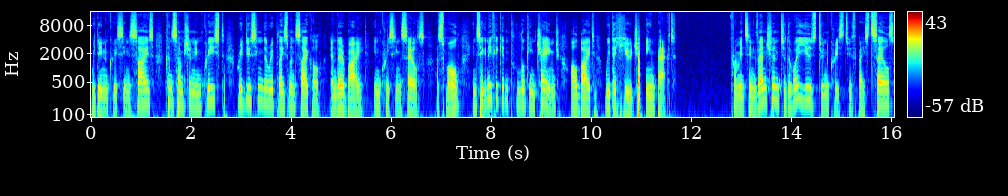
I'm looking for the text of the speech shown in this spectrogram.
With the increase in size, consumption increased, reducing the replacement cycle and thereby increasing sales. A small, insignificant looking change, albeit with a huge impact. From its invention to the way used to increase toothpaste sales,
